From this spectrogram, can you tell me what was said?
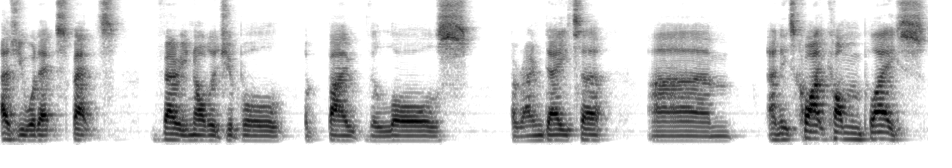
as you would expect, very knowledgeable about the laws around data. Um, and it's quite commonplace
